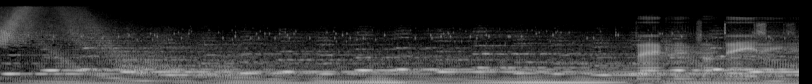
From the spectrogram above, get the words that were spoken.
Bad news on Daisy.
